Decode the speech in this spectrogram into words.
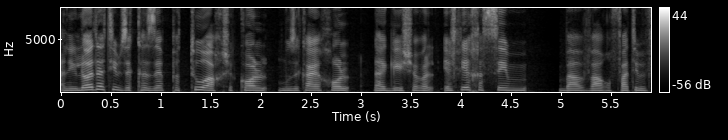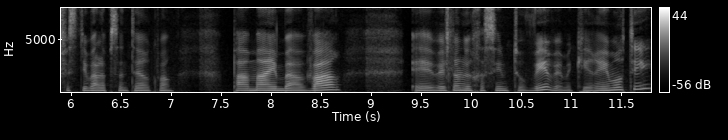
אני לא יודעת אם זה כזה פתוח שכל מוזיקאי יכול להגיש, אבל יש לי יחסים בעבר, הופעתי בפסטיבל הפסנתר כבר פעמיים בעבר, אה, ויש לנו יחסים טובים והם מכירים אותי.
